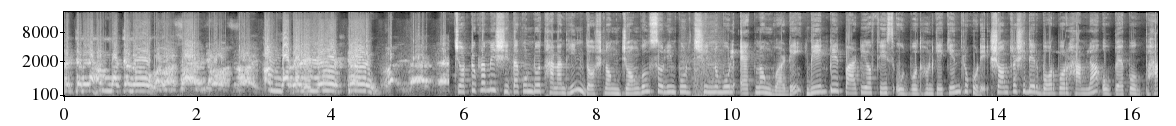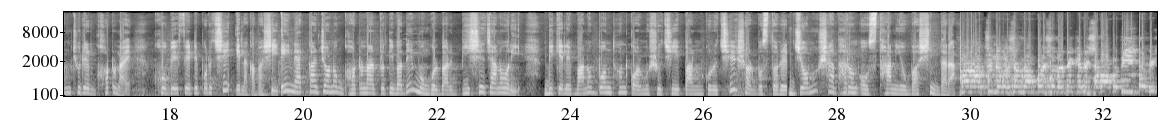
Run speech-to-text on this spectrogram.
কার্যালয়ে হামলা কেন? চট্টগ্রামের সীতাকুণ্ড থানাধীন দশ নং জঙ্গল সলিমপুর ছিন্নমূল এক নং ওয়ার্ডে বিএনপির পার্টি অফিস উদ্বোধনকে কেন্দ্র করে সন্ত্রাসীদের বর্বর হামলা ও ব্যাপক ভাঙচুরের ঘটনায় ক্ষোভে ফেটে পড়েছে এলাকাবাসী। এই ন্যাক্কারজনক ঘটনার প্রতিবাদে মঙ্গলবার বিশে জানুয়ারি বিকেলে মানববন্ধন কর্মসূচি পালন করেছে সর্বস্তরের জনসাধারণ ও স্থানীয় বাসিন্দারা। সংগ্রাম পরিষদের সভাপতি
